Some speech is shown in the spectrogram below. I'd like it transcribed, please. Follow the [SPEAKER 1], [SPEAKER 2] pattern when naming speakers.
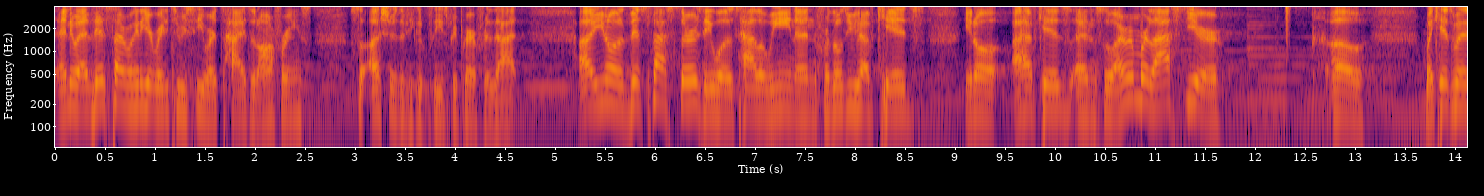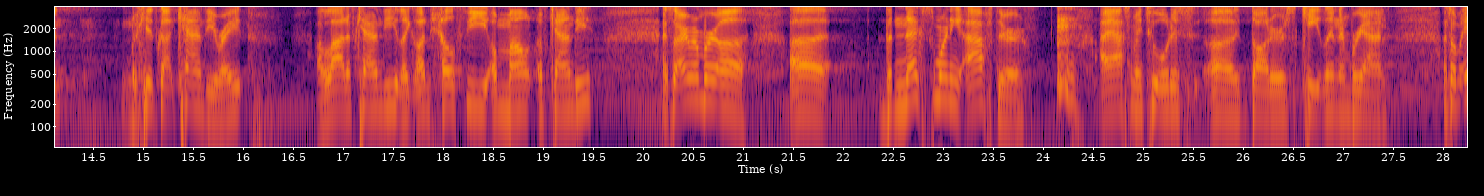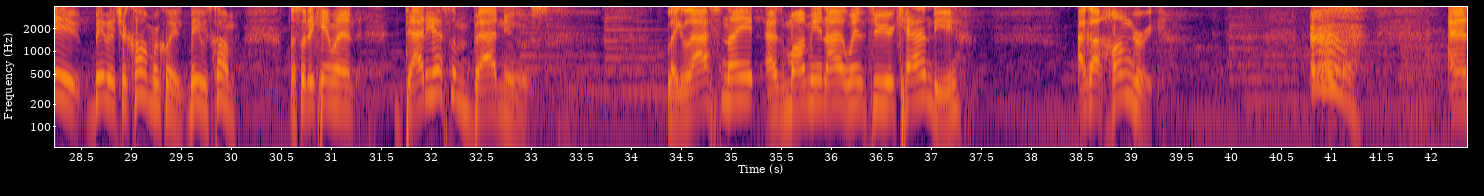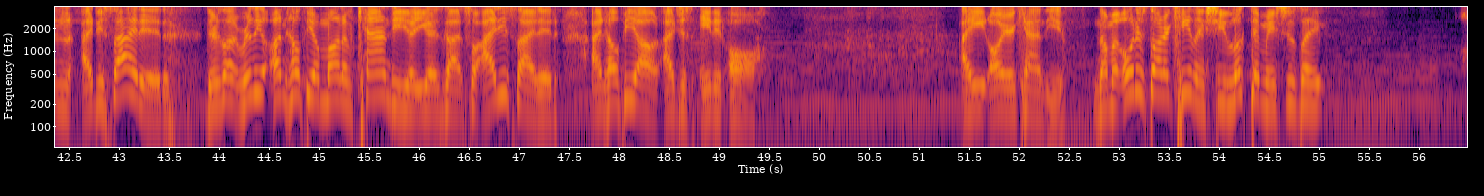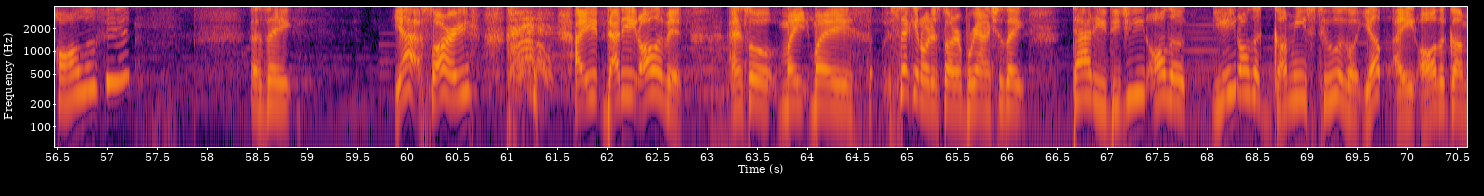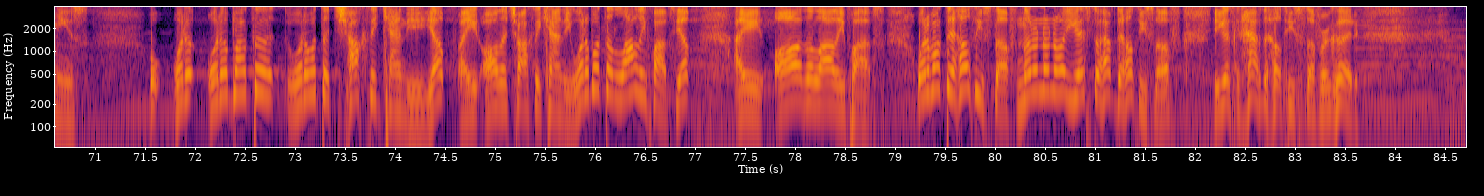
[SPEAKER 1] anyway, at this time, we're going to get ready to receive our tithes and offerings. So, ushers, if you could please prepare for that. Uh, you know, this past Thursday was Halloween, and for those of you who have kids, you know, I have kids, and so I remember last year, uh, my kids went, my kids got candy, right? A lot of candy, like unhealthy amount of candy. And so I remember uh, uh, the next morning after, I asked my two oldest uh, daughters, Caitlin and Brianne, I told them, hey, baby, should come real quick. Babies, come. And so they came in, Daddy has some bad news. Like last night, as mommy and I went through your candy, I got hungry. and I decided there's a really unhealthy amount of candy that you guys got. So I decided I'd help you out. I just ate it all. I ate all your candy. Now my oldest daughter, Caitlin, she looked at me. She's like, "All of it?" I was like, "Yeah, sorry. I ate. Daddy ate all of it." And so my my second oldest daughter, Brianne, she's like, "Daddy, did you eat all the you ate all the gummies too?" I go, "Yep, I ate all the gummies." what what about the what about the chocolate candy? Yep, I ate all the chocolate candy. What about the lollipops? Yep, I ate all the lollipops. What about the healthy stuff? No, no, no, no. You guys still have the healthy stuff. You guys can have the healthy stuff. We're good.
